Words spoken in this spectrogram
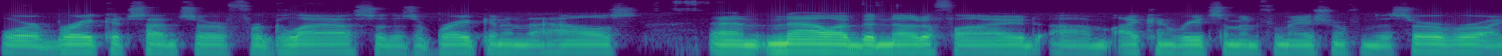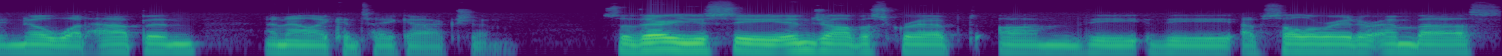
or a breakage sensor for glass, so there's a break-in in the house, and now I've been notified. Um, I can read some information from the server. I know what happened, and now I can take action. So there you see in JavaScript on the, the Appcelerator mBaaS,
